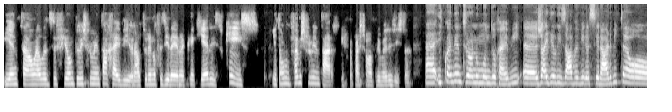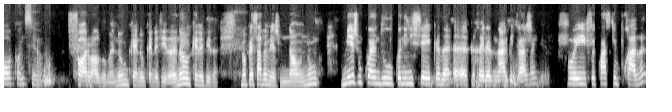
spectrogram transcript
e então ela desafiou-me para eu experimentar rugby. Eu na altura não fazia ideia do que é que era isso. O que é isso? Então vamos experimentar. E foi paixão à primeira vista. Uh, e quando entrou no mundo do rugby, uh, já idealizava vir a ser árbitra ou aconteceu? De forma alguma, nunca, nunca na vida, nunca na vida. Não pensava mesmo, não, não mesmo quando, quando iniciei a, a carreira na arbitragem, foi, foi quase que empurrada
